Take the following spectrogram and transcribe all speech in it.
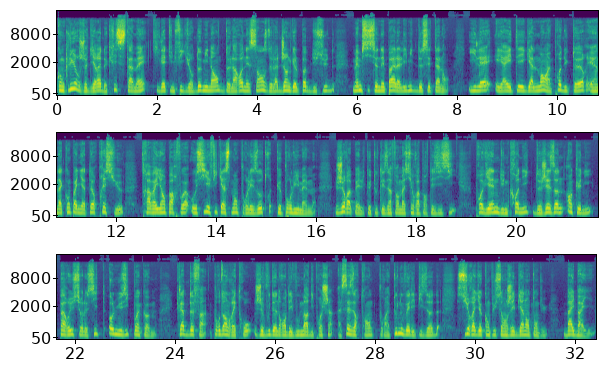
Conclure, je dirais de Chris Stamey qu'il est une figure dominante de la renaissance de la jungle pop du Sud, même si ce n'est pas à la limite de ses talents. Il est et a été également un producteur et un accompagnateur précieux, travaillant parfois aussi efficacement pour les autres que pour lui-même. Je rappelle que toutes les informations rapportées ici proviennent d'une chronique de Jason Ankeny parue sur le site allmusic.com. Clap de fin pour Dans le Rétro. Je vous donne rendez-vous mardi prochain à 16h30 pour un tout nouvel épisode sur Radio Campus Angers, bien entendu. Bye bye.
